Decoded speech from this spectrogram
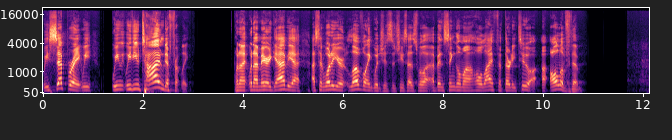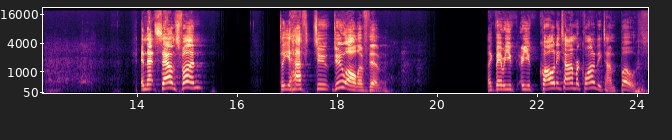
we separate. We, we, we view time differently. When I, when I married Gabby, I, I said, What are your love languages? And she says, Well, I've been single my whole life at 32, uh, all of them. and that sounds fun till you have to do all of them. Like, babe, are you, are you quality time or quantity time? Both.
